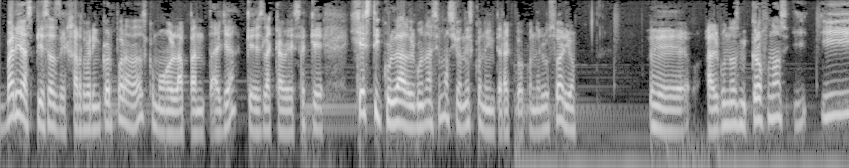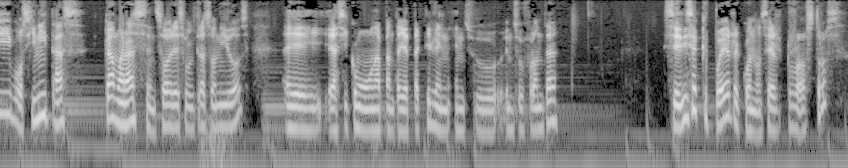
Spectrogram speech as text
varias piezas de hardware incorporadas, como la pantalla, que es la cabeza que gesticula algunas emociones cuando interactúa con el usuario. Eh, algunos micrófonos y, y bocinitas cámaras, sensores, ultrasonidos, eh, así como una pantalla táctil en, en, su, en su frontal. Se dice que puede reconocer rostros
